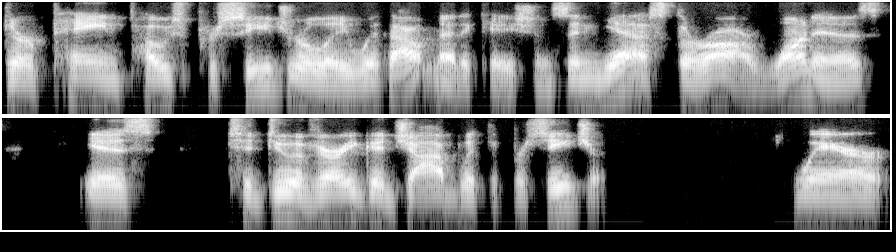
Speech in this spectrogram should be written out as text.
their pain post procedurally without medications? And yes, there are. One is is to do a very good job with the procedure, where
